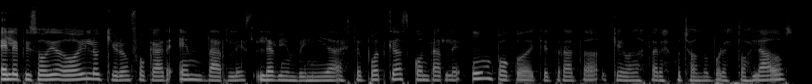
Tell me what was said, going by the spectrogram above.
El episodio de hoy lo quiero enfocar en darles la bienvenida a este podcast, contarle un poco de qué trata, que van a estar escuchando por estos lados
